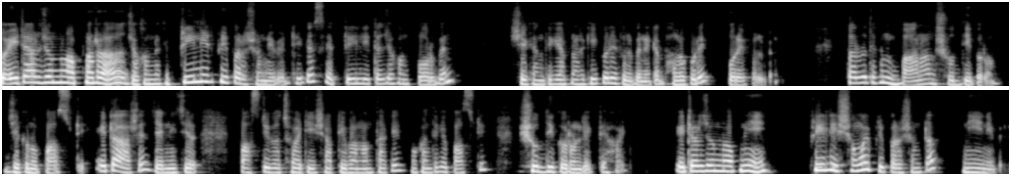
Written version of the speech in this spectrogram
তো এটার জন্য আপনারা যখন নাকি প্রিলির প্রিপারেশন নেবেন, ঠিক আছে? প্রিলিটা যখন পড়বেন, সেখান থেকে আপনারা কি করে ফেলবেন? এটা ভালো করে পড়ে ফেলবেন। তারপরে দেখেন বানান শুদ্ধিকরণ যে কোনো পাঁচটি। এটা আসে যে নিচের পাঁচটি বা ছয়টি, সাতটি বানান থাকে, ওখান থেকে পাঁচটি শুদ্ধিকরণ লিখতে হয়। এটার জন্য আপনি প্রিলির সময় প্রিপারেশনটা নিয়ে নেবেন।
